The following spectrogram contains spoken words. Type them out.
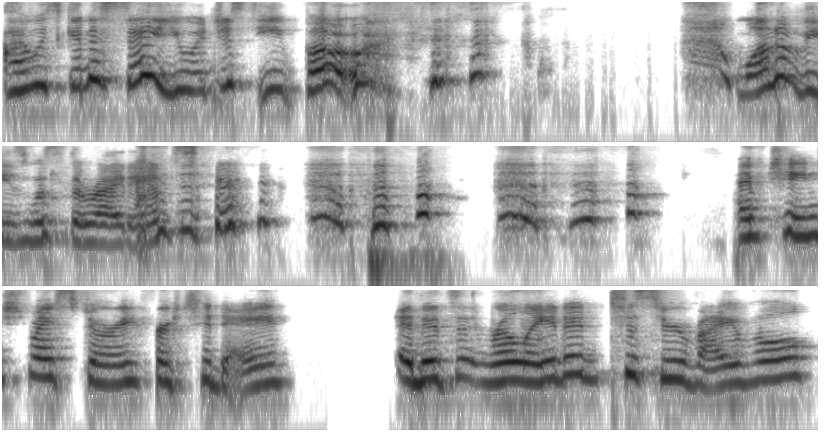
i was gonna say you would just eat both one of these was the right answer I've changed my story for today, and it's related to survival.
